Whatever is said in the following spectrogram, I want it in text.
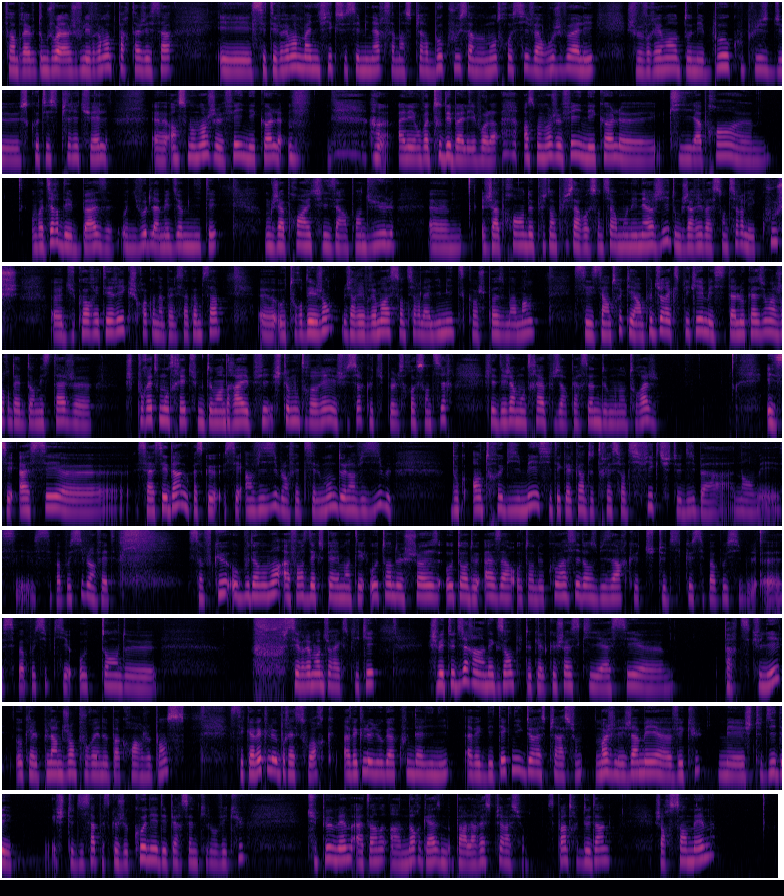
Enfin bref, donc voilà, je voulais vraiment te partager ça. Et c'était vraiment magnifique ce séminaire, ça m'inspire beaucoup, ça me montre aussi vers où je veux aller. Je veux vraiment donner beaucoup plus de ce côté spirituel. Euh, en ce moment, je fais une école. Allez, on va tout déballer, voilà. En ce moment, je fais une école euh, qui apprend, euh, on va dire, des bases au niveau de la médiumnité. Donc j'apprends à utiliser un pendule, j'apprends de plus en plus à ressentir mon énergie, donc j'arrive à sentir les couches euh, du corps éthérique, je crois qu'on appelle ça comme ça, euh, autour des gens. J'arrive vraiment à sentir la limite quand je pose ma main. C'est un truc qui est un peu dur à expliquer, mais si tu as l'occasion un jour d'être dans mes stages, euh, je pourrais te montrer, tu me demanderas et puis je te montrerai et je suis sûre que tu peux le ressentir. Je l'ai déjà montré à plusieurs personnes de mon entourage. Et c'est assez, c'est assez dingue parce que c'est invisible en fait, c'est le monde de l'invisible. Donc, entre guillemets, si tu es quelqu'un de très scientifique, tu te dis, bah non, mais c'est pas possible en fait. Sauf que au bout d'un moment, à force d'expérimenter autant de choses, autant de hasards, autant de coïncidences bizarres, que tu te dis que c'est pas possible. Euh, c'est pas possible qu'il y ait autant de. C'est vraiment dur à expliquer. Je vais te dire un exemple de quelque chose qui est assez euh, particulier, auquel plein de gens pourraient ne pas croire, je pense c'est qu'avec le breathwork, avec le yoga kundalini, avec des techniques de respiration, moi je l'ai jamais euh, vécu, mais je te dis des ça parce que je connais des personnes qui l'ont vécu, tu peux même atteindre un orgasme par la respiration. C'est pas un truc de dingue? Genre sans même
